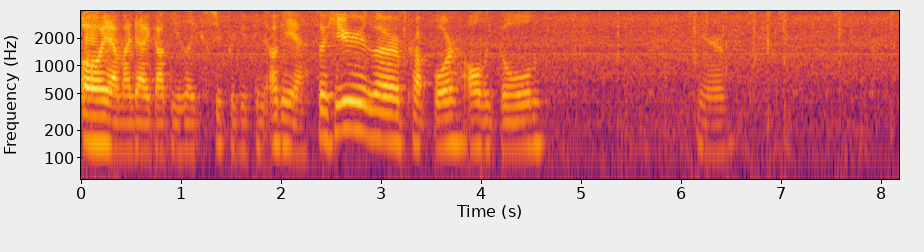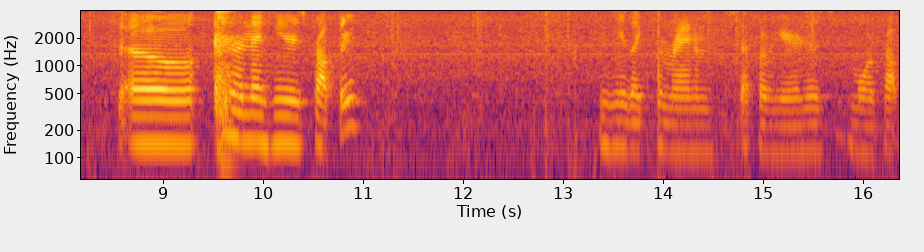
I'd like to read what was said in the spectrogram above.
Oh yeah, my dad got these like super good painted. Okay, yeah. So here's our prot 4, all the gold. Yeah. So, and then here's prot 3. And here's like some random stuff over here. There's more prot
